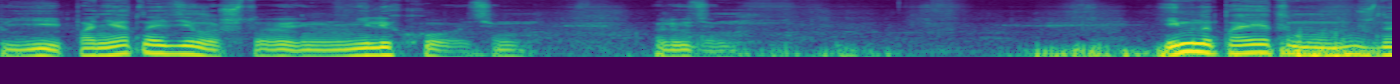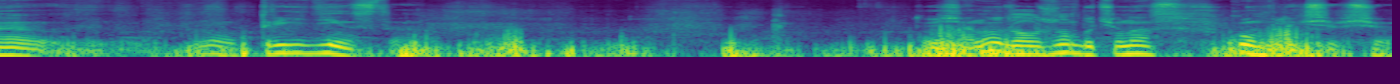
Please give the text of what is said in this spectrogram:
И понятное дело, что нелегко этим людям. Именно поэтому нужно ну, три единства. То есть оно должно быть у нас в комплексе все.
